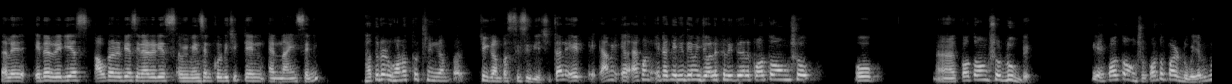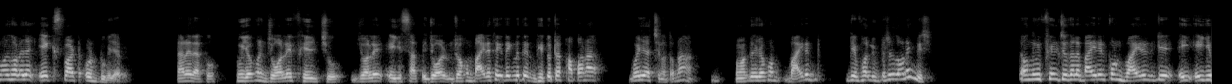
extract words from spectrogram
তাহলে এটা radius outer radius inner radius আমি মেনশন করে দিচ্ছি টেন অ্যান্ড নাইন সেমি ধাতুটার ঘনত্ব three gram per three gram per CC দিয়েছি। তাহলে আমি এখন এটাকে যদি আমি জলে ফেলে তাহলে কত অংশ ও কত অংশ ডুববে? ঠিক আছে, কত অংশ, কত পার্ট ডুবে যাবে? তোমার ধরা যাক এক্স পার্ট ওর ডুবে যাবে। তাহলে দেখো, তুমি যখন জলে ফেলছো, জলে এই সাথে, জল যখন বাইরে থেকে দেখলে ভেতরটা ফাঁপা না বোঝা যাচ্ছে না তো না? তোমাকে যখন বাইরের যে ভলিউম সেটা অনেক বেশি। তখন তুমি ফেলছো, তাহলে বাইরের কোন বাইরের যে এই যে,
